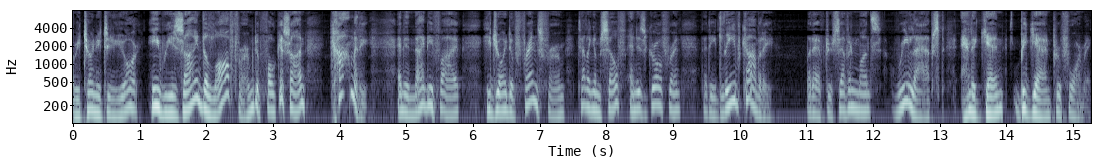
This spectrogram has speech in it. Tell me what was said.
returning to New York, he resigned the law firm to focus on comedy. And in 95, he joined a friend's firm, telling himself and his girlfriend that he'd leave comedy but after seven months relapsed and again began performing.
